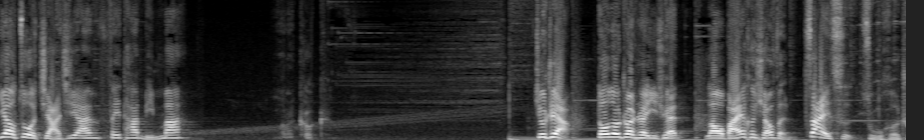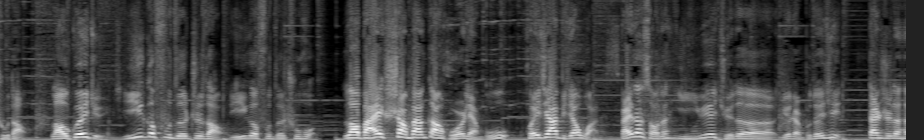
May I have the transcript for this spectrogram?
要做甲基安非他明吗？就这样兜兜转转一圈，老白和小粉再次组合出道。老规矩，一个负责制造，一个负责出货。老白上班干活两不误，回家比较晚。白大嫂呢，隐约觉得有点不对劲，但是呢，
